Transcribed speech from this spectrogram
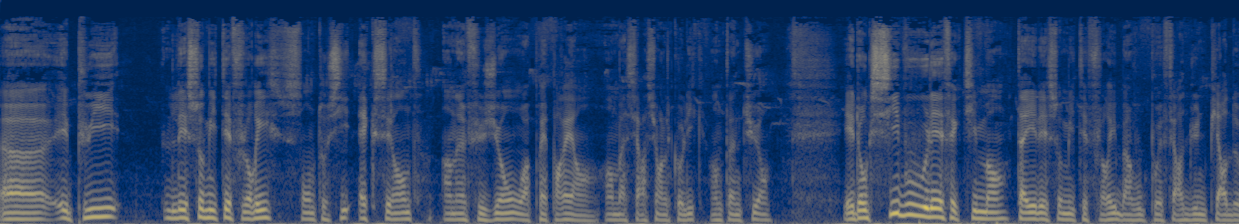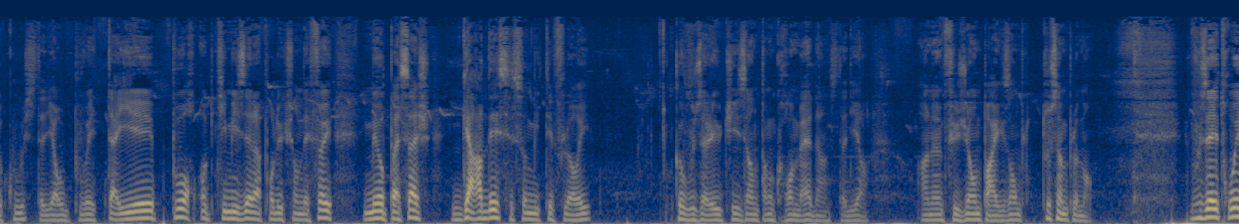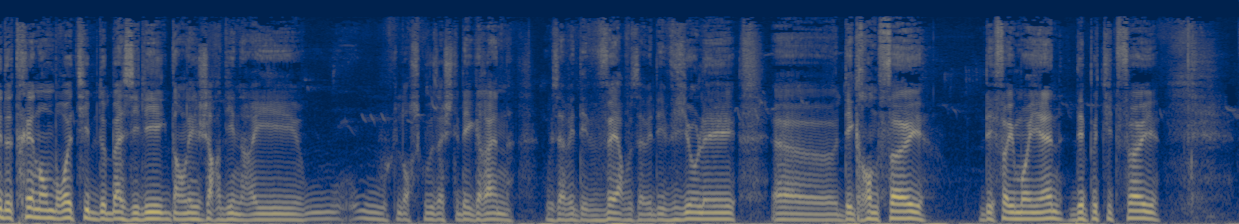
Euh, et puis, les sommités fleuries sont aussi excellentes en infusion ou à préparer en macération alcoolique, en teinture. Et donc si vous voulez effectivement tailler les sommités fleuries, ben, vous pouvez faire d'une pierre deux coups, c'est-à-dire vous pouvez tailler pour optimiser la production des feuilles, mais au passage garder ces sommités fleuries que vous allez utiliser en tant que remède, hein, c'est-à-dire en infusion par exemple, tout simplement. Vous allez trouver de très nombreux types de basilic dans les jardineries ou, lorsque vous achetez des graines, vous avez des verts, vous avez des violets, euh, des grandes feuilles, des feuilles moyennes, des petites feuilles.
